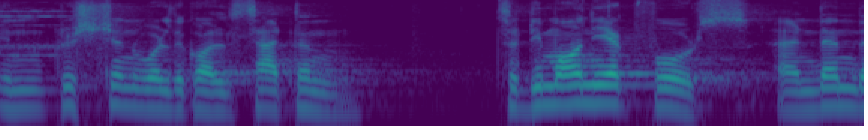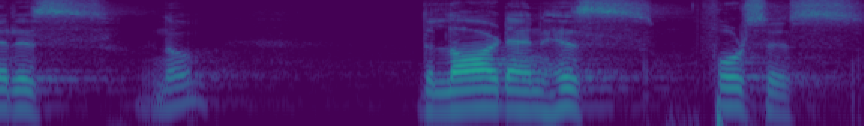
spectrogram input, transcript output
in Christian world, they call it Satan. It's a demoniac force, and then there is, you know, the Lord and His forces,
